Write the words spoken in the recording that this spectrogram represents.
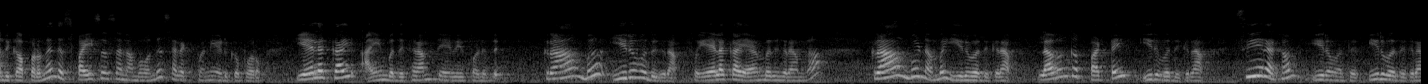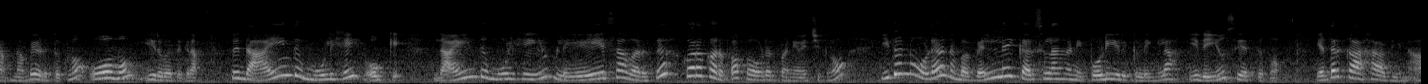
அதுக்கப்புறம் தான் இந்த ஸ்பைசஸை நம்ம வந்து செலக்ட் பண்ணி எடுக்க போகிறோம் ஏலக்காய் ஐம்பது கிராம் தேவைப்படுது. கிராம்பு இருபது கிராம். ஸோ ஏலக்காய் ஐம்பது கிராம்னா கிராம்பு நம்ம இருபது கிராம். லவங்கப்பட்டை இருபது கிராம். சீரகம் இருபது இருபது கிராம் நம்ம எடுத்துக்கணும். ஓமம் இருபது கிராம். ஸோ இந்த ஐந்து மூலிகை ஓகே இந்த ஐந்து மூலிகைகளும் லேசாக வறுத்து குறை பவுடர் பண்ணி வச்சுக்கணும். இதனோட நம்ம வெள்ளை கரிசலாங்கண்ணி பொடி இருக்கு இல்லைங்களா? இதையும் சேர்த்துக்கணும். எதற்காக அப்படின்னா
